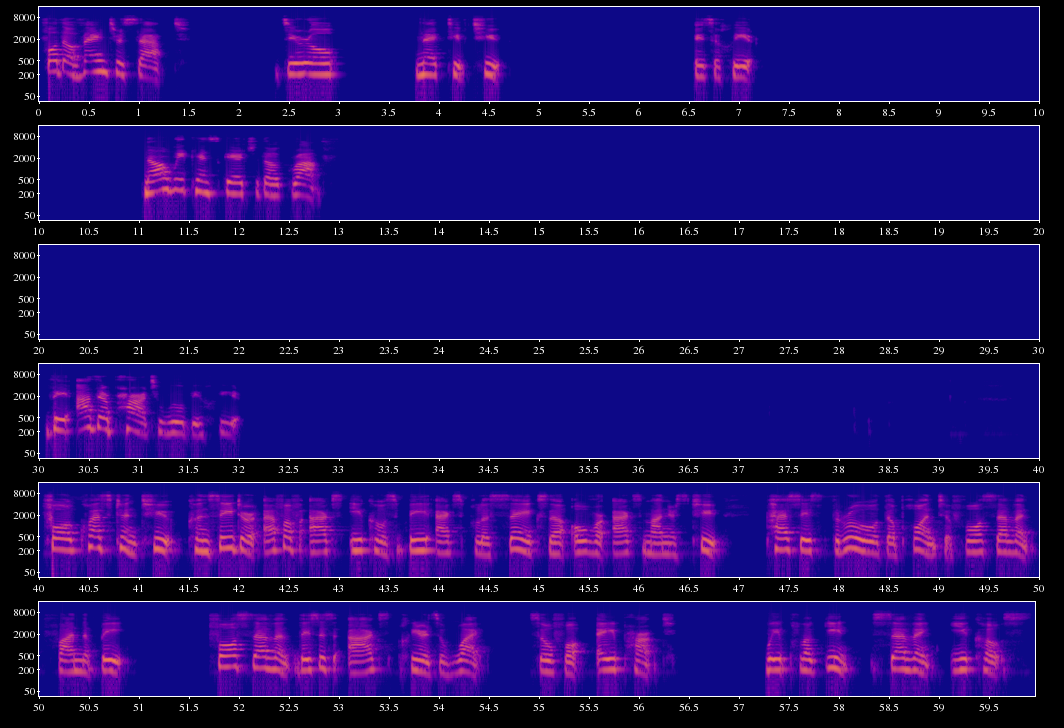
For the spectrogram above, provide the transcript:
For the y-intercept, 0, negative 2 is here. Now we can sketch the graph. The other part will be here. For question 2, consider f of x equals bx plus 6 over x minus 2 passes through the point 4, 7. Find b. 4, 7, this is x, here is y. So for a part, we plug in 7 equals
